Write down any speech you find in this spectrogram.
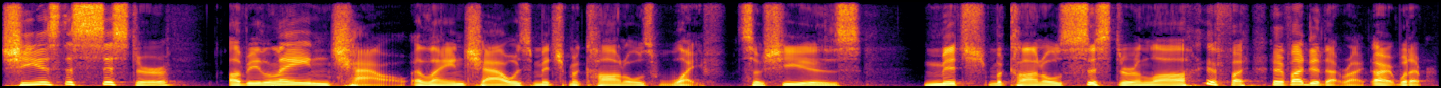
she is the sister of Elaine Chao. Elaine Chao is Mitch McConnell's wife. So she is Mitch McConnell's sister-in-law if I if I did that right. All right, whatever.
